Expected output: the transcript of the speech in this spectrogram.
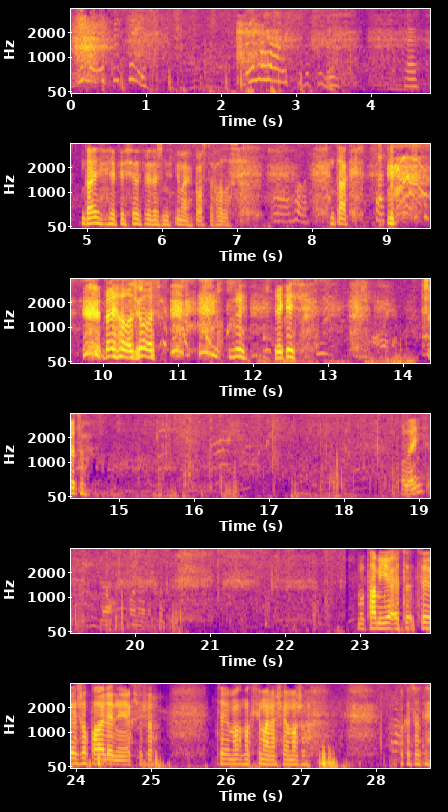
Діма, не спіши. Ми на лавочці посидимо. Дай якийсь я тебе навіть не знімаю, просто голос. Так. Дай голос, голос. Ну, Якийсь. Що там? Олень? Ну там є, це, жопа оленя, якщо що. Це максимально, що я можу показати.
